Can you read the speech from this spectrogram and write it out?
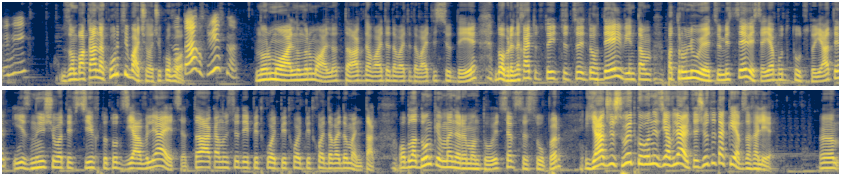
Угу. Зомбака на курці бачила чи кого? Ну так, звісно. Нормально, нормально. Так, давайте, давайте, давайте сюди. Добре, нехай тут стоїть цей догдей, він там патрулює цю місцевість, а я буду тут стояти і знищувати всіх, хто тут з'являється. Так, а ну сюди підходь, підходь, підходь, давай до мене. Так, обладунки в мене ремонтуються, все супер. Як же швидко вони з'являються? Що це таке взагалі? Ем,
